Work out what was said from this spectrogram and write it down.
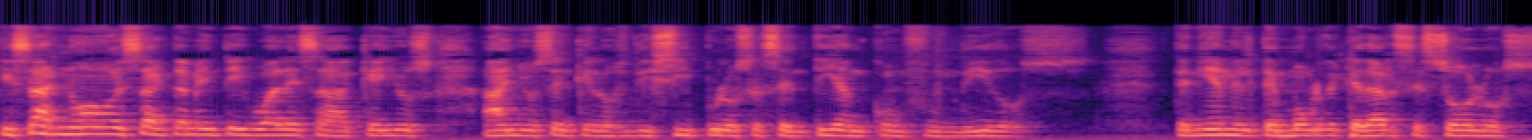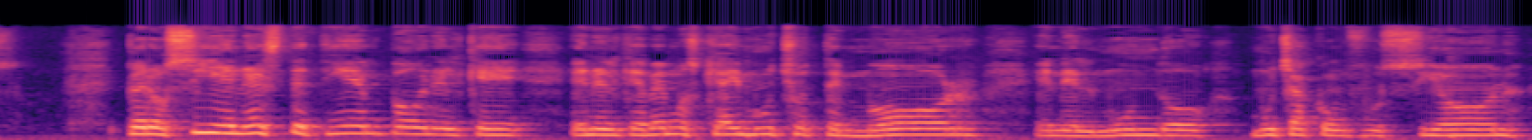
quizás no exactamente iguales a aquellos años en que los discípulos se sentían confundidos, tenían el temor de quedarse solos, pero sí en este tiempo en el que en el que vemos que hay mucho temor en el mundo, mucha confusión,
